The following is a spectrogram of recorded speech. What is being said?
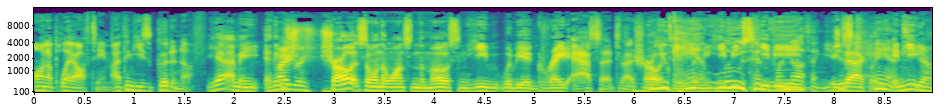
on a playoff team. I think he's good enough. Yeah, I mean, I think I agree. Charlotte's the one that wants him the most, and he would be a great asset to that Charlotte You team. can't I mean, he'd lose be, him he'd for nothing. You just exactly, can't. and he Yeah.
